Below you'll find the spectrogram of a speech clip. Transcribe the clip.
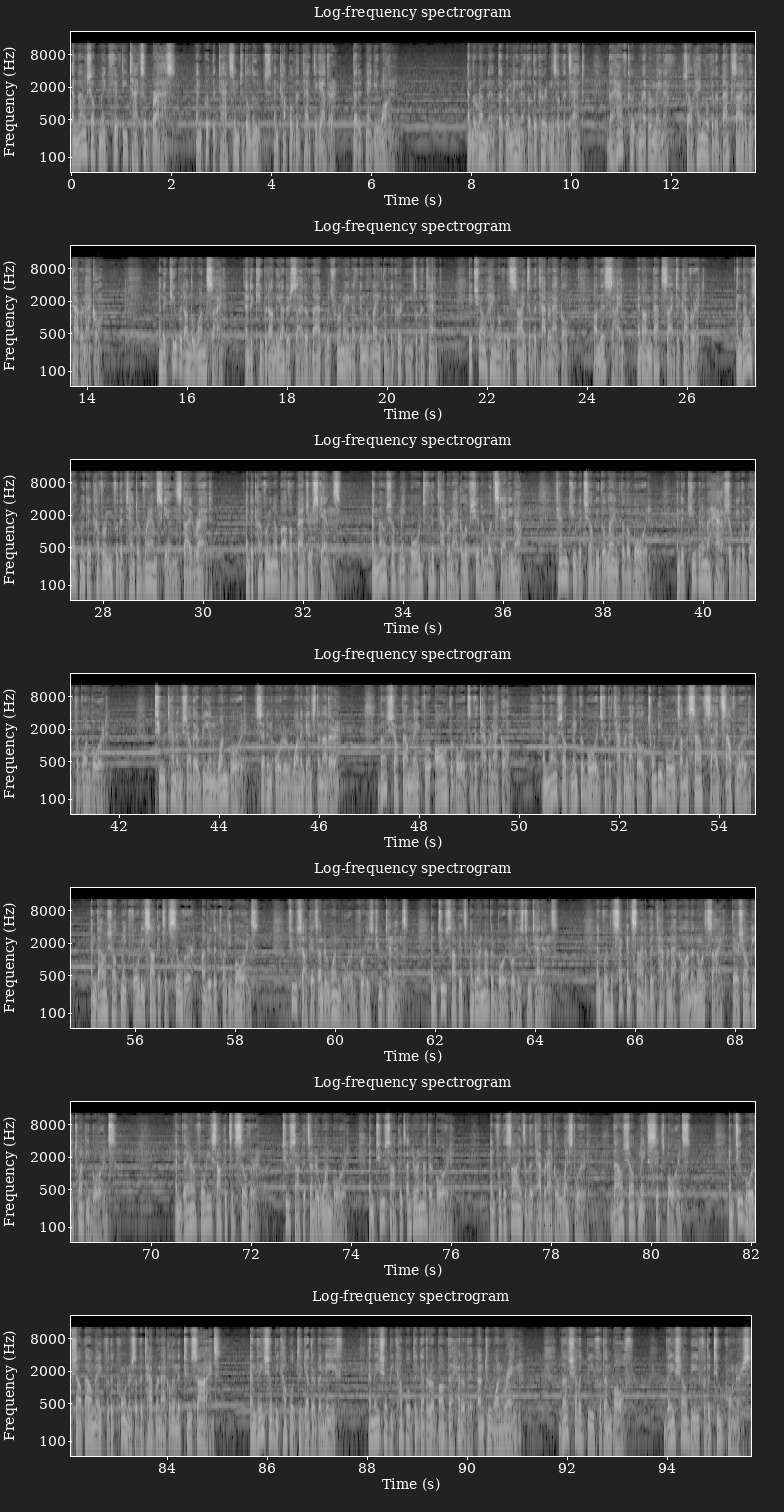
And thou shalt make fifty tacks of brass, and put the tacks into the loops, and couple the tent together, that it may be one. And the remnant that remaineth of the curtains of the tent, the half curtain that remaineth, shall hang over the backside of the tabernacle. And a cubit on the one side, and a cubit on the other side of that which remaineth in the length of the curtains of the tent. It shall hang over the sides of the tabernacle, on this side and on that side to cover it. And thou shalt make a covering for the tent of ram skins dyed red, and a covering above of badger skins. And thou shalt make boards for the tabernacle of shittim wood standing up. Ten cubits shall be the length of a board, and a cubit and a half shall be the breadth of one board. two tenons shall there be in one board, set in order one against another. Thus shalt thou make for all the boards of the tabernacle. And thou shalt make the boards for the tabernacle twenty boards on the south side southward. And thou shalt make forty sockets of silver under the twenty boards. Two sockets under one board for his two tenons, and two sockets under another board for his two tenons. And for the second side of the tabernacle on the north side there shall be twenty boards. And there forty sockets of silver, two sockets under one board, and two sockets under another board. And for the sides of the tabernacle westward, thou shalt make six boards. And two boards shalt thou make for the corners of the tabernacle in the two sides. And they shall be coupled together beneath, and they shall be coupled together above the head of it unto one ring. Thus shall it be for them both. They shall be for the two corners.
